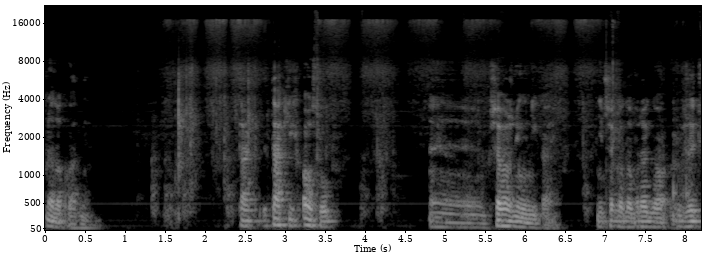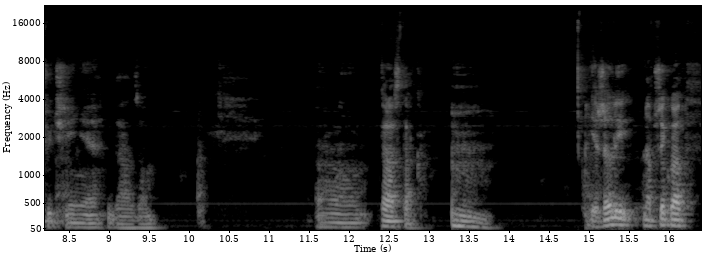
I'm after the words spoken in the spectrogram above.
No dokładnie. Tak, takich osób e, przeważnie unikaj. Niczego dobrego w życiu ci nie dadzą. E, Teraz tak. Jeżeli na przykład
